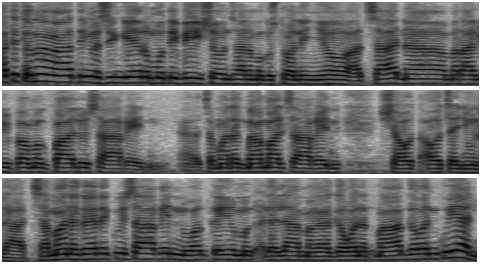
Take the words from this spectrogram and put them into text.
At ito na ang ating Lasinggero Motivation. Sana magustuhan ninyo at sana marami pang mag-follow sa akin. At sa mga nagmamahal sa akin, shout out sa inyong lahat. Sa mga nagre-request sa akin, huwag kayong mag-alala, magagawan at magagawan ko yan.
